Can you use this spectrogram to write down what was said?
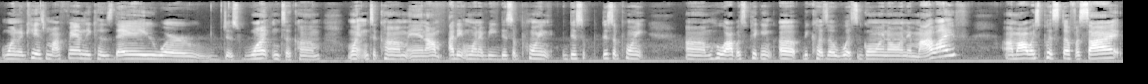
one of the kids from my family because they were just wanting to come, wanting to come, and I I didn't want to be disappointed dis, disappoint um, who I was picking up because of what's going on in my life. Um, I always put stuff aside.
